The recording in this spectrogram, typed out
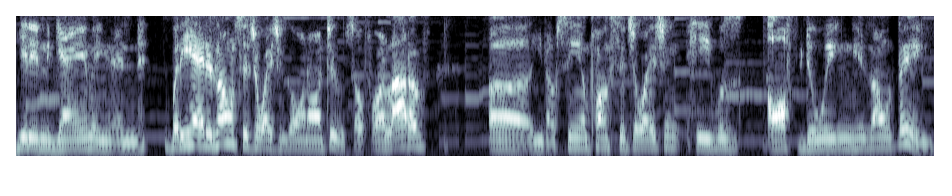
get in the game and, and but he had his own situation going on too. So for a lot of uh you know CM Punk situation, he was off doing his own thing.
